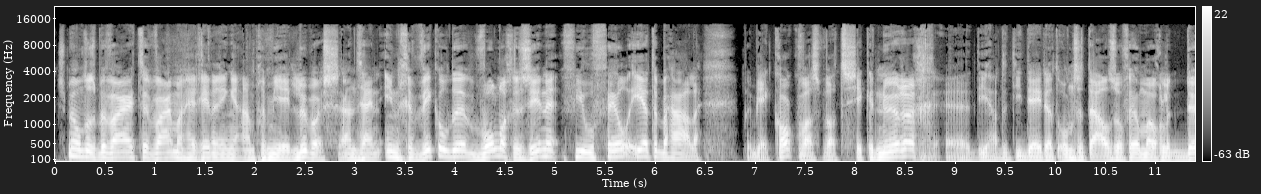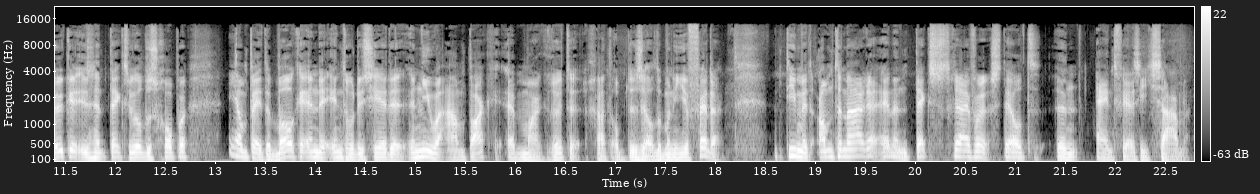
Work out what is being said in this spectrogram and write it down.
Smulders bewaart warme herinneringen aan premier Lubbers. Aan zijn ingewikkelde, wollige zinnen viel veel eer te behalen. Premier Kok was wat sikkeneurig. Uh, die had het idee dat onze taal zoveel mogelijk deuken in zijn tekst wilde schoppen. Jan-Peter Balkenende introduceerde een nieuwe aanpak. En Mark Rutte gaat op dezelfde manier verder. Een team met ambtenaren en een tekstschrijver stelt een eindversie samen.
